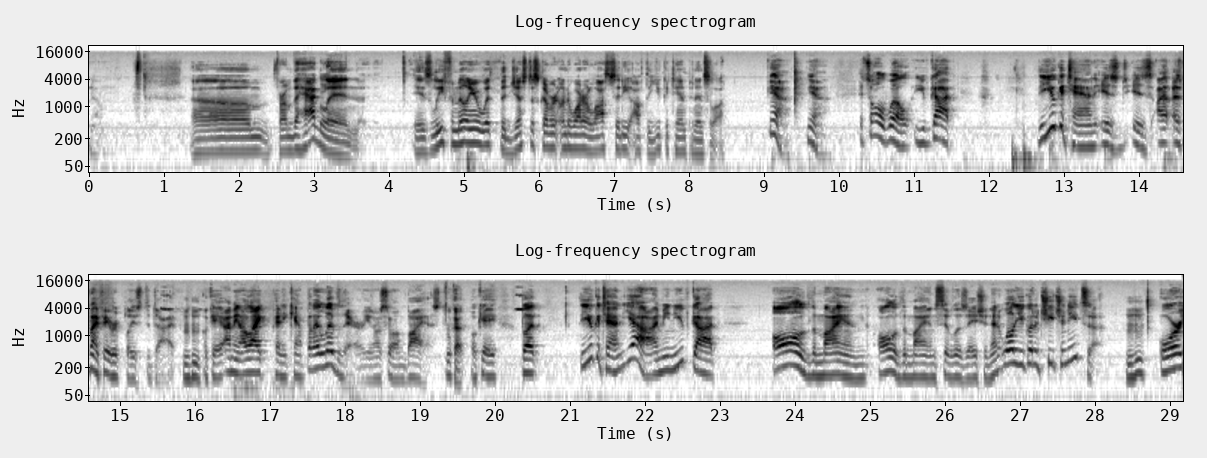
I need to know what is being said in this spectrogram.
no. Um, from the Haglin. Is Lee familiar with the just discovered underwater lost city off the Yucatan Peninsula? Yeah, yeah. it's all well. You've got the Yucatan is is uh, is my favorite place to dive. Mm-hmm. Okay, I mean I like Pennekamp, but I live there, you know, so I'm biased. Okay. Okay, but the Yucatan, yeah, I mean you've got all of the Mayan, all of the Mayan civilization, and well, you go to Chichen Itza, Mhm. or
